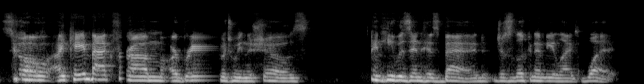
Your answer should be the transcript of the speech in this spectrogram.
so I came back from our break between the shows, and he was in his bed just looking at me like, "What?"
